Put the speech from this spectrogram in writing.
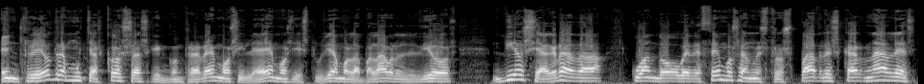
Entre otras muchas cosas que encontraremos si leemos y estudiamos la palabra de Dios, Dios se agrada cuando obedecemos a nuestros padres carnales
